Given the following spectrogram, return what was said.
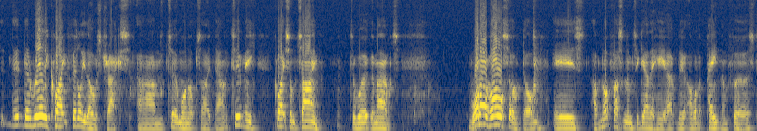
they're really quite fiddly those tracks. Um, turn one upside down. It took me quite some time to work them out. What I've also done is I've not fastened them together here. I want to paint them first.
